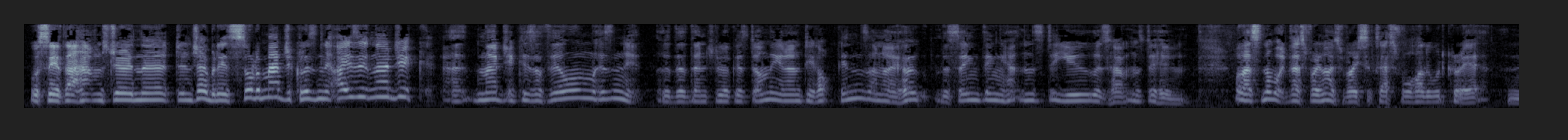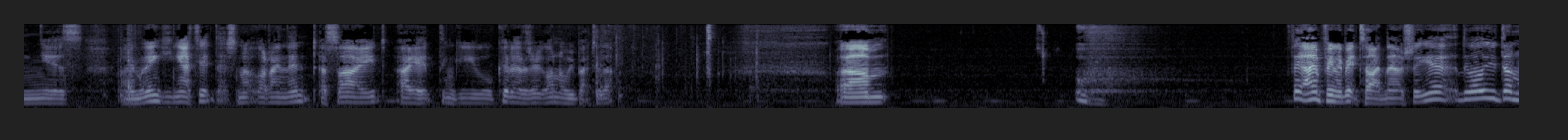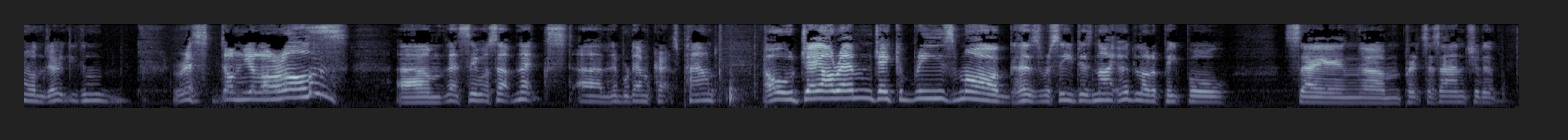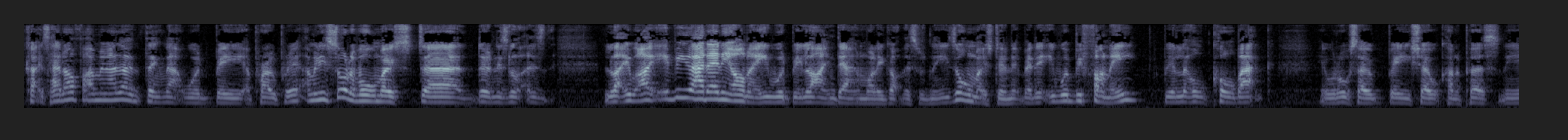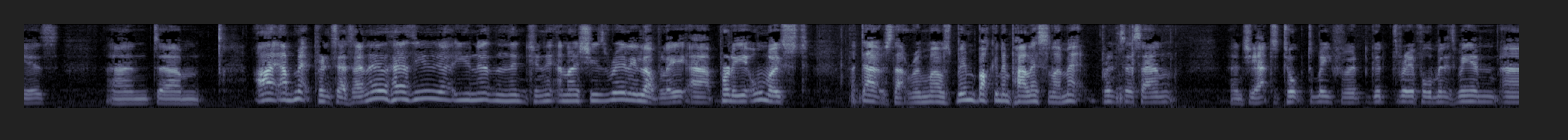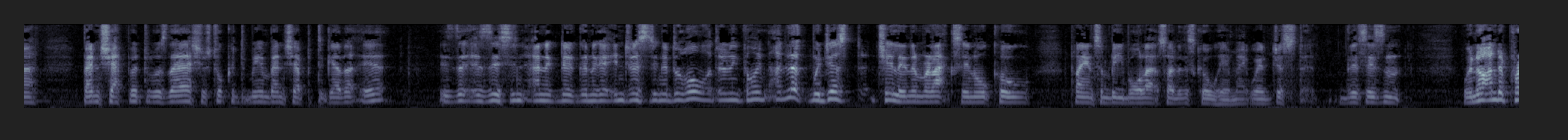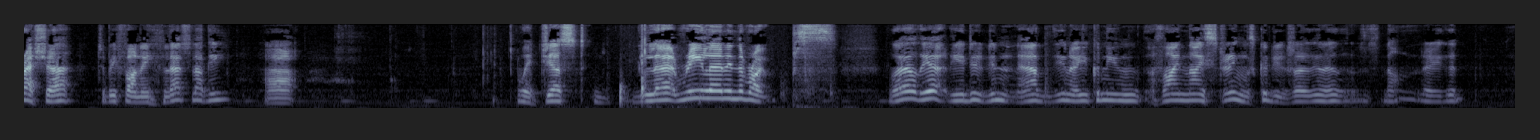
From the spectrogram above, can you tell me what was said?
We'll see if that happens during the, during the show, but it's sort of magical, isn't it? Is it magic? Uh, magic is a film, isn't it? With Adventure Lucas Donnelly and Anthony Hopkins, and I hope the same thing happens to you as happens to him. Well, that's not what, that's very nice. Very successful Hollywood career. Mm, yes. I'm winking at it. That's not what I meant. Aside, I think you will kill everyone. I'll be back to that. Um. I'm feeling a bit tired now, actually. Yeah, well, you've done one joke. You can rest on your laurels. Um, let's see what's up next. Uh, Liberal Democrats pound. Oh, JRM, Jacob Rees-Mogg, has received his knighthood. A lot of people saying um, Princess Anne should have cut his head off. I mean, I don't think that would be appropriate. I mean, he's sort of almost uh, doing his, his like if you had any honour, he would be lying down while he got this, wouldn't he? He's almost doing it, but it, it would be funny, be a little callback. It would also be show what kind of person he is. And um, I have met Princess Anne. Oh, have you? Uh, you never mentioned it, and I, she's really lovely. Uh, probably almost. I doubt it's that room. I was in Buckingham Palace and I met Princess Anne and she had to talk to me for a good three or four minutes. Me and uh, Ben Shepherd was there. She was talking to me and Ben Shepherd together. Yeah. Is, the, is this anecdote going to get interesting at all at any point? And look, we're just chilling and relaxing, all cool, playing some b-ball outside of the school here, mate. We're just this isn't. We're not under pressure to be funny. That's lucky. Uh, we're just le- relearning the ropes. Well, yeah, you do, didn't have, you know, you couldn't even find nice strings, could you? So, you know, it's not very good.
